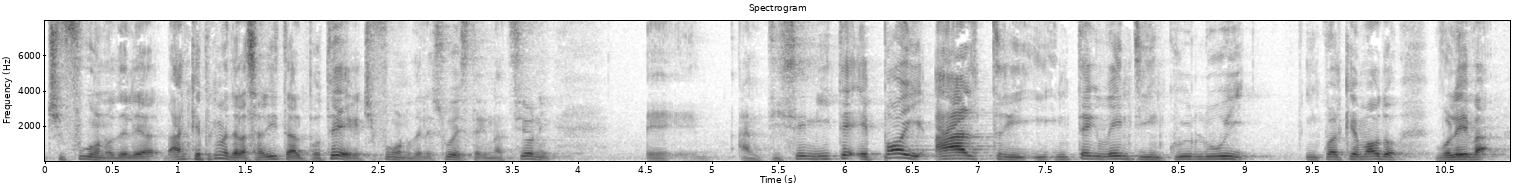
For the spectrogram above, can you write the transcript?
ci furono delle, anche prima della salita al potere, ci furono delle sue esternazioni eh, antisemite e poi altri interventi in cui lui in qualche modo voleva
